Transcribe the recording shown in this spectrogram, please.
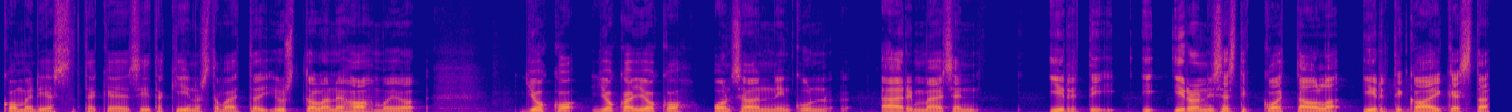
komediassa tekee siitä kiinnostavaa, että just tuollainen hahmo, jo, joko, joka joko on sellainen niin kuin äärimmäisen irti, ironisesti koettaa olla irti kaikesta,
